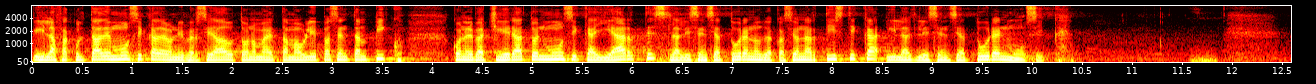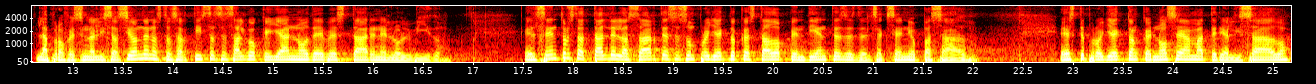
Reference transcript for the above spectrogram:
y la Facultad de Música de la Universidad Autónoma de Tamaulipas en Tampico, con el bachillerato en música y artes, la licenciatura en educación artística y la licenciatura en música. La profesionalización de nuestros artistas es algo que ya no debe estar en el olvido. El Centro Estatal de las Artes es un proyecto que ha estado pendiente desde el sexenio pasado. Este proyecto, aunque no se ha materializado,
